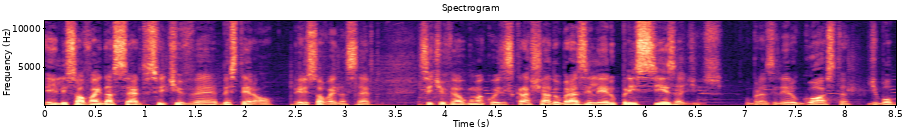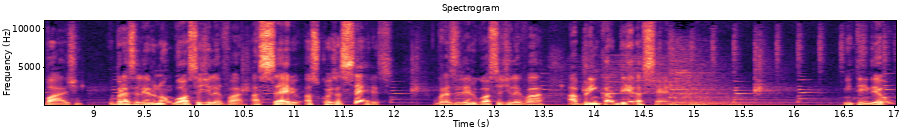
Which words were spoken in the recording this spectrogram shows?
ele só vai dar certo se tiver besterol. Ele só vai dar certo se tiver alguma coisa escrachada. O brasileiro precisa disso. O brasileiro gosta de bobagem. O brasileiro não gosta de levar a sério as coisas sérias. O brasileiro gosta de levar a brincadeira a sério. Entendeu?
